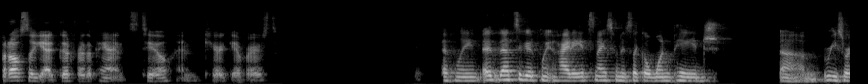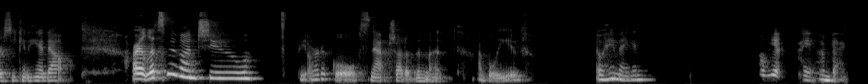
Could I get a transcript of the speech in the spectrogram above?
but also, yeah, good for the parents too and caregivers. Definitely. That's a good point, Heidi. It's nice when it's like a one page um, resource you can hand out. All right, let's move on to the article snapshot of the month, I believe. Oh, hey, Megan. Oh, yeah. Hey, I'm back.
